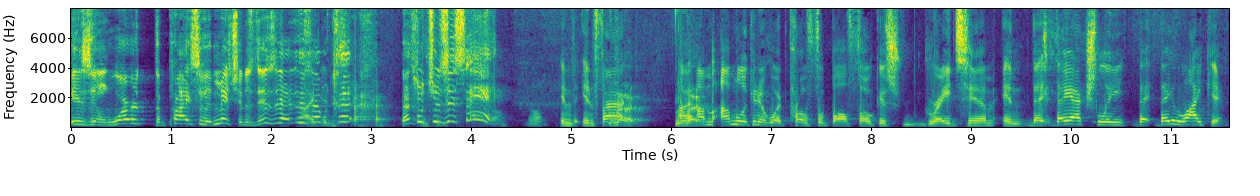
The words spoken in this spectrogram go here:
isn't worth the price of admission. Is this, is that what that- That's what you just said. No. In, in fact, Look, look. I, am I'm looking at what Pro Football Focus grades him, and they, they actually they, they like him.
